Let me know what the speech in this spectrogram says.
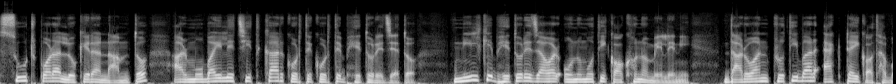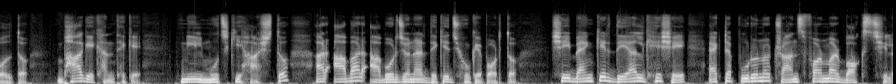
স্যুট পরা লোকেরা নামত আর মোবাইলে চিৎকার করতে করতে ভেতরে যেত। নীলকে ভেতরে যাওয়ার অনুমতি কখনো মেলেনি। দারোয়ান প্রতিবার একটাই কথা বলতো, ভাগ এখান থেকে। নীল মুচকি হাসত আর আবার আবর্জনার দিকে ঝুঁকে পড়ত। সেই ব্যাংকের দেয়াল ঘেঁষে একটা পুরনো ট্রান্সফর্মার বক্স ছিল।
